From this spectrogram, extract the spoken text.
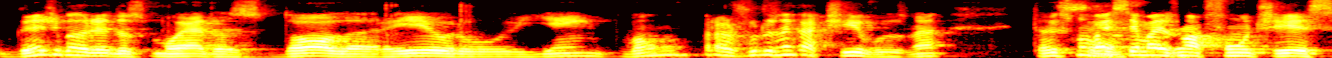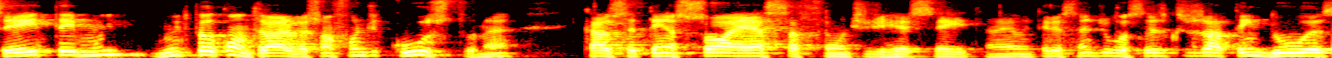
grande maioria das moedas dólar, euro, ien, vão para juros negativos, né? Então, isso não Sim. vai ser mais uma fonte de receita e muito, muito pelo contrário, vai ser uma fonte de custo, né? Caso você tenha só essa fonte de receita. Né? O interessante de vocês é que você já tem duas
